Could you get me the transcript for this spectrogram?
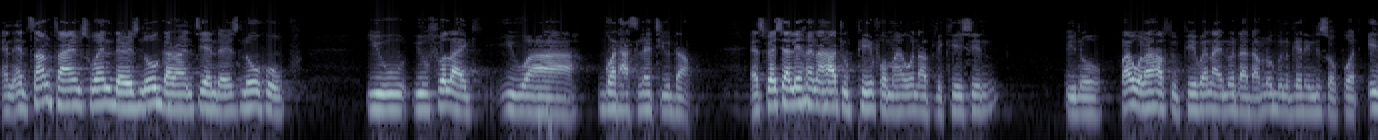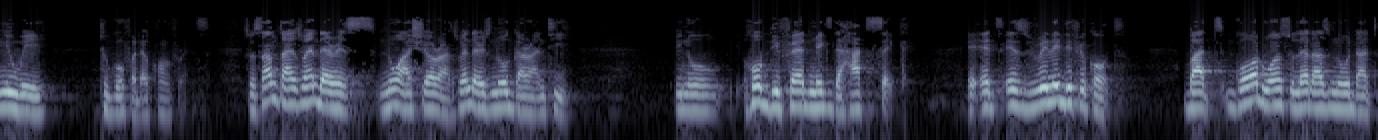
And, and sometimes when there is no guarantee and there is no hope, you, you feel like you are, God has let you down. Especially when I had to pay for my own application. You know, why will I have to pay when I know that I'm not going to get any support anyway to go for the conference? So sometimes when there is no assurance, when there is no guarantee, you know, hope deferred makes the heart sick. It's really difficult. But God wants to let us know that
